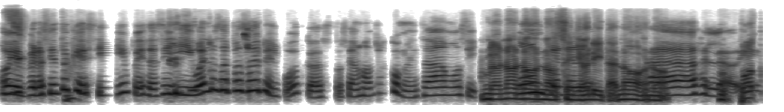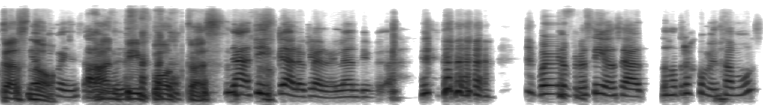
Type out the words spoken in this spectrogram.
Oye, pero siento que sí, pues así, igual nos ha pasado en el podcast, o sea, nosotros comenzamos y... No, no, no, no, señorita, no, no. Ah, podcast no, anti-podcast. ya, sí, claro, claro, el anti... bueno, pero sí, o sea, nosotros comenzamos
